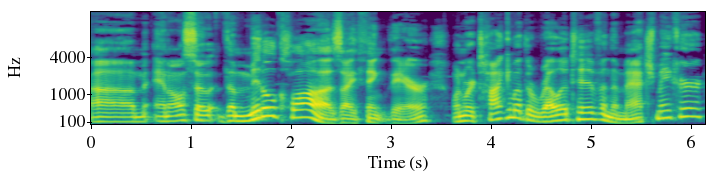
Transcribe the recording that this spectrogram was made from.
Um, and also the middle clause, I think, there, when we're talking about the relative and the matchmaker,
